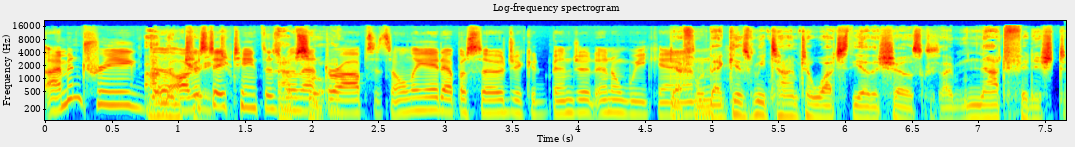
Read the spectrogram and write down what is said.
I'm intrigued. I'm Uh, August intrigued. 18th is when that drops. It's only eight episodes. You could binge it in a weekend. Definitely. That gives me time to watch the other shows because I've not finished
